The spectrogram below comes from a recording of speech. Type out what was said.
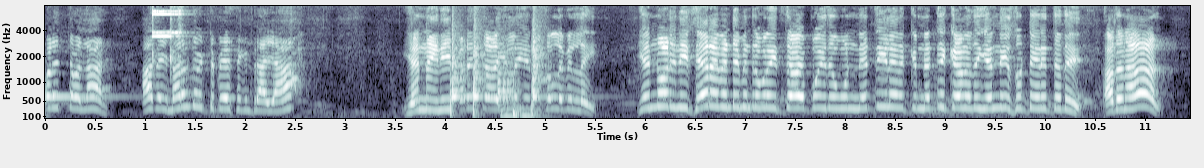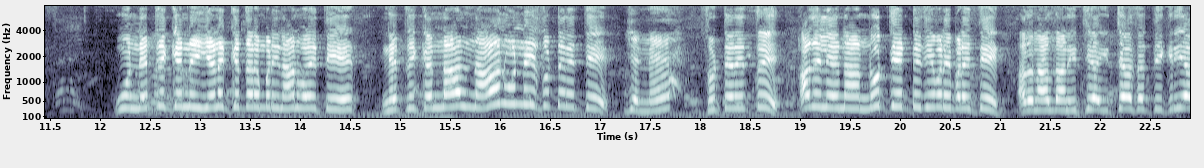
படைத்தவள் நான். அதை மறந்துவிட்டு பேசுகின்றாயா? என்னை நீ படைத்தாய் இல்லை என்று சொல்லவில்லை. என்னோடு நீ சேர வேண்டும் என்று உரைத்தாய் இப்பொழுது உன் நெற்றியில் இருக்கும் நெற்றிக்கானது என்னை சுட்டு எரித்தது. அதனால் உன் நெற்றிக்கண்ணை எனக்கு தரும்படி நான் உரைத்தேன். நெற்றிக்கண்ணால் நான் உன்னை சுட்டரித்தேன். என்ன? சுட்டரித்து அதிலே நான் நூத்தி எட்டு ஜீவனை படைத்தேன். அதனால் தான் இச்சா இச்சா சக்தி கிரியா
